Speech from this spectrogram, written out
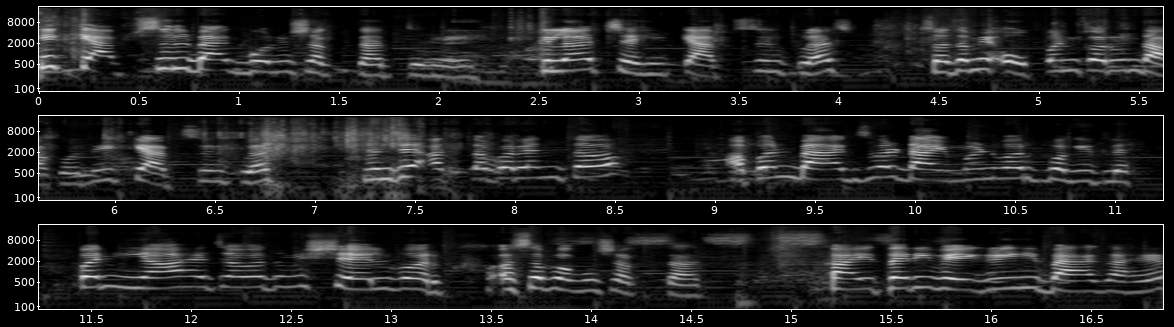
ही कॅप्सूल बॅग बोलू शकतात तुम्ही. क्लच आहे ही कॅप्सूल क्लच सो आता मी ओपन करून दाखवते कॅप्सूल क्लच म्हणजे आतापर्यंत आपण बॅग्स वर डायमंड वर्क बघितले. पण या ह्याच्यावर तुम्ही शेल वर्क असं बघू शकतात. काहीतरी वेगळी ही बॅग आहे.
